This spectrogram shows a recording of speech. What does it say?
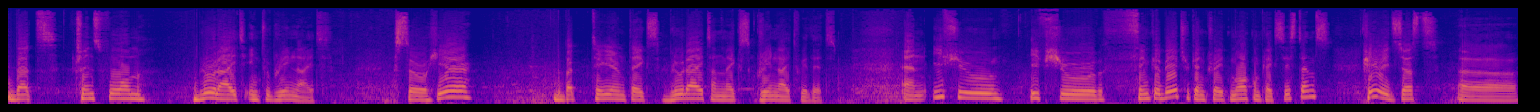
that transform blue light into green light. So here the bacterium takes blue light and makes green light with it. And if you if you think a bit, you can create more complex systems. Here it's just uh,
